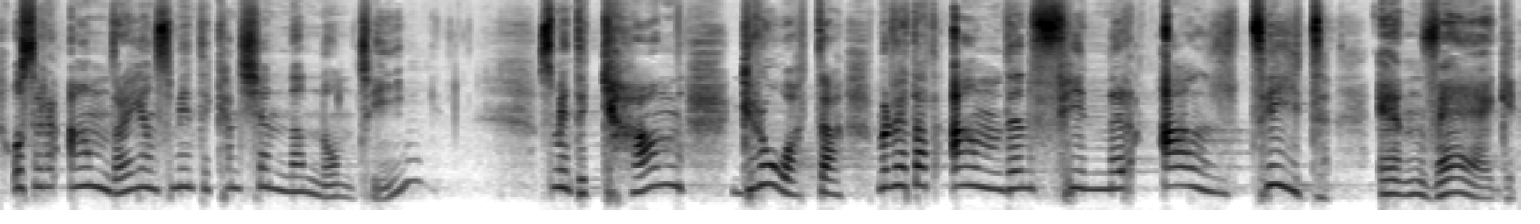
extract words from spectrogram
Och så är det andra igen som inte kan känna någonting som inte kan gråta. Men du vet att anden finner alltid en väg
